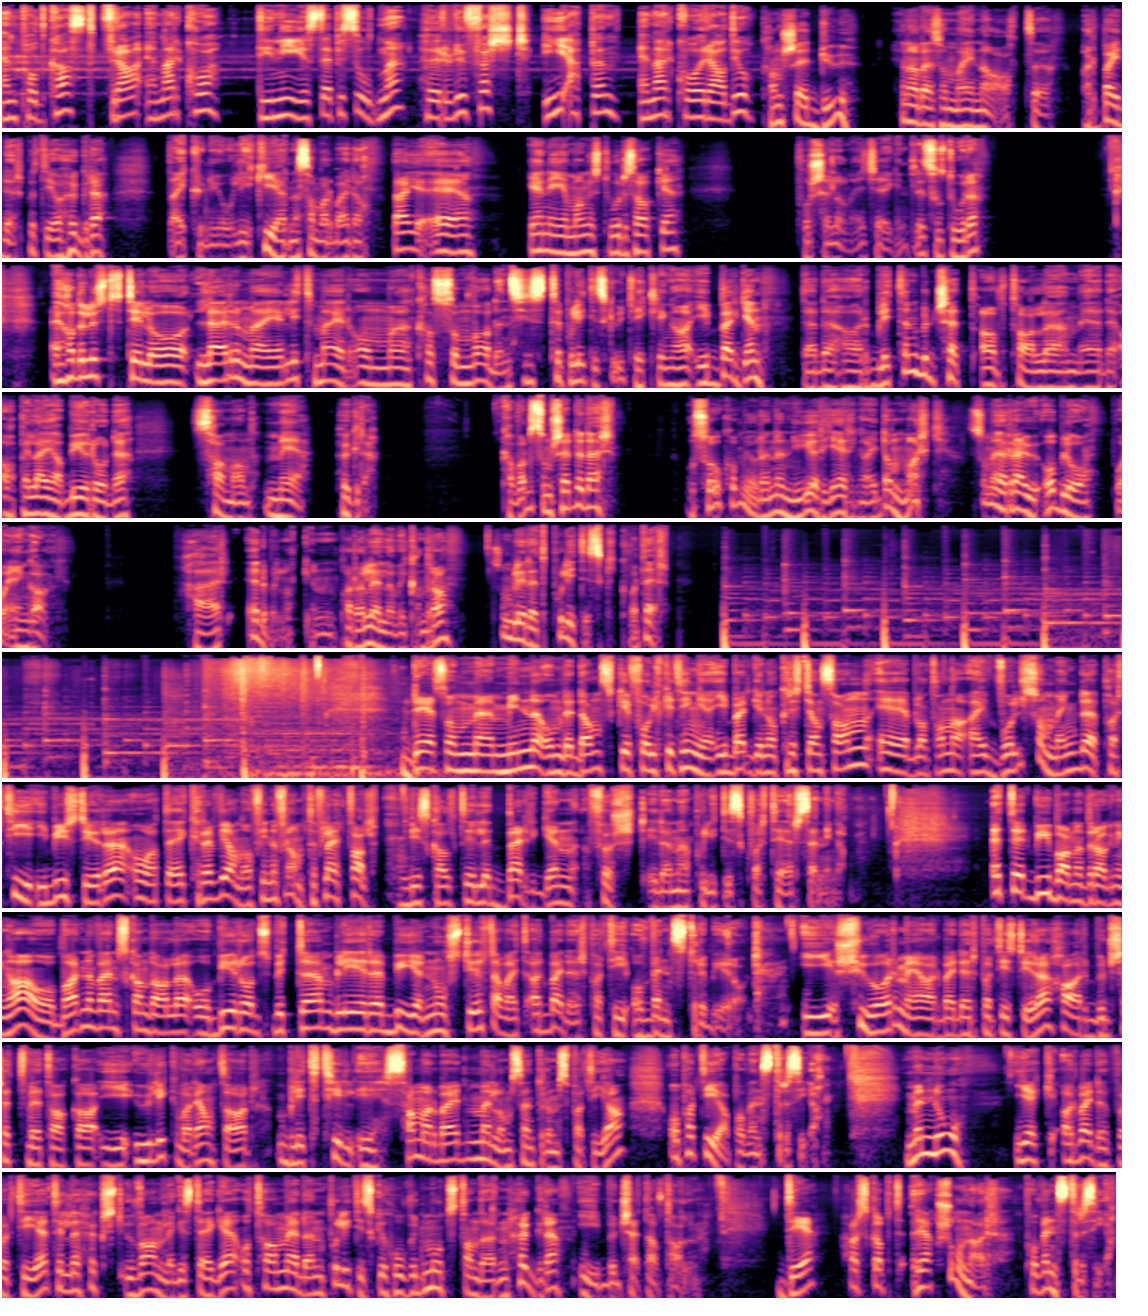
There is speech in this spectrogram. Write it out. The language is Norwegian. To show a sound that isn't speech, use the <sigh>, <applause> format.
en podkast fra NRK. De nyeste episodene hører du først i appen NRK Radio. Kanskje er du en av de som mener at eh, Arbeiderpartiet og Høyre de kunne jo like gjerne samarbeida. De er enige i mange store saker. Forskjellene er ikke egentlig så store. Jeg hadde lyst til å lære meg litt mer om eh, hva som var den siste politiske utviklinga i Bergen, der det har blitt en budsjettavtale med det Ap-leia byrådet sammen med Høyre. Hva var det som skjedde der? Og så kom jo denne nye regjeringa i Danmark, som er rød og blå på en gang. Her er det vel noen paralleller vi kan dra, som blir et politisk kvarter. Det som minner om det danske folketinget i Bergen og Kristiansand, er annet ei voldsom mengde parti i bystyret, og at det er krevende å finne fram til flertall. Vi skal til Bergen først i denne Politisk kvarter-sendinga. Etter bybanedragninga og barnevernsskandale og byrådsbytte blir byen nå styrt av et Arbeiderparti- og Venstre-byråd. I sju år med Arbeiderpartistyre har budsjettvedtakene i ulike varianter blitt til i samarbeid mellom sentrumspartiene og partiene på venstresida. Men nå gikk Arbeiderpartiet til det høgst uvanlige steget å ta med den politiske hovedmotstanderen Høyre i budsjettavtalen. Det har skapt reaksjoner på venstresida.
